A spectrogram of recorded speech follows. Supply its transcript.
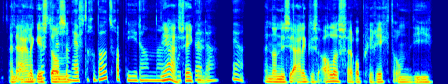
Dat En eigenlijk dat is dan- best een heftige boodschap die je dan eh, Ja, moet zeker. vertellen. Ja. En dan is eigenlijk dus alles erop gericht om die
